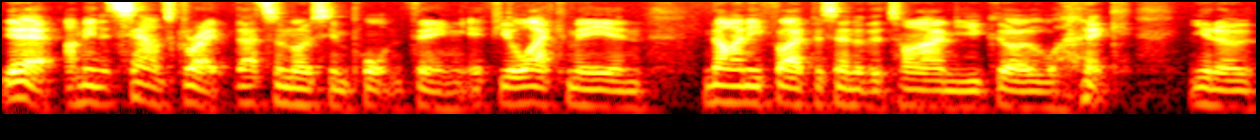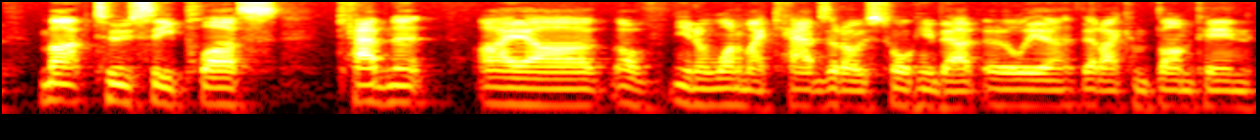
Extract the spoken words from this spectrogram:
yeah, I mean, it sounds great. That's the most important thing. If you're like me and 95% of the time you go like, you know, Mark II C+, cabinet, I uh, of you know one of my cabs that I was talking about earlier that I can bump in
